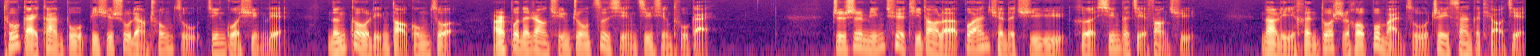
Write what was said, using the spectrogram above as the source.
土改干部必须数量充足，经过训练，能够领导工作，而不能让群众自行进行土改。只是明确提到了不安全的区域和新的解放区，那里很多时候不满足这三个条件。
